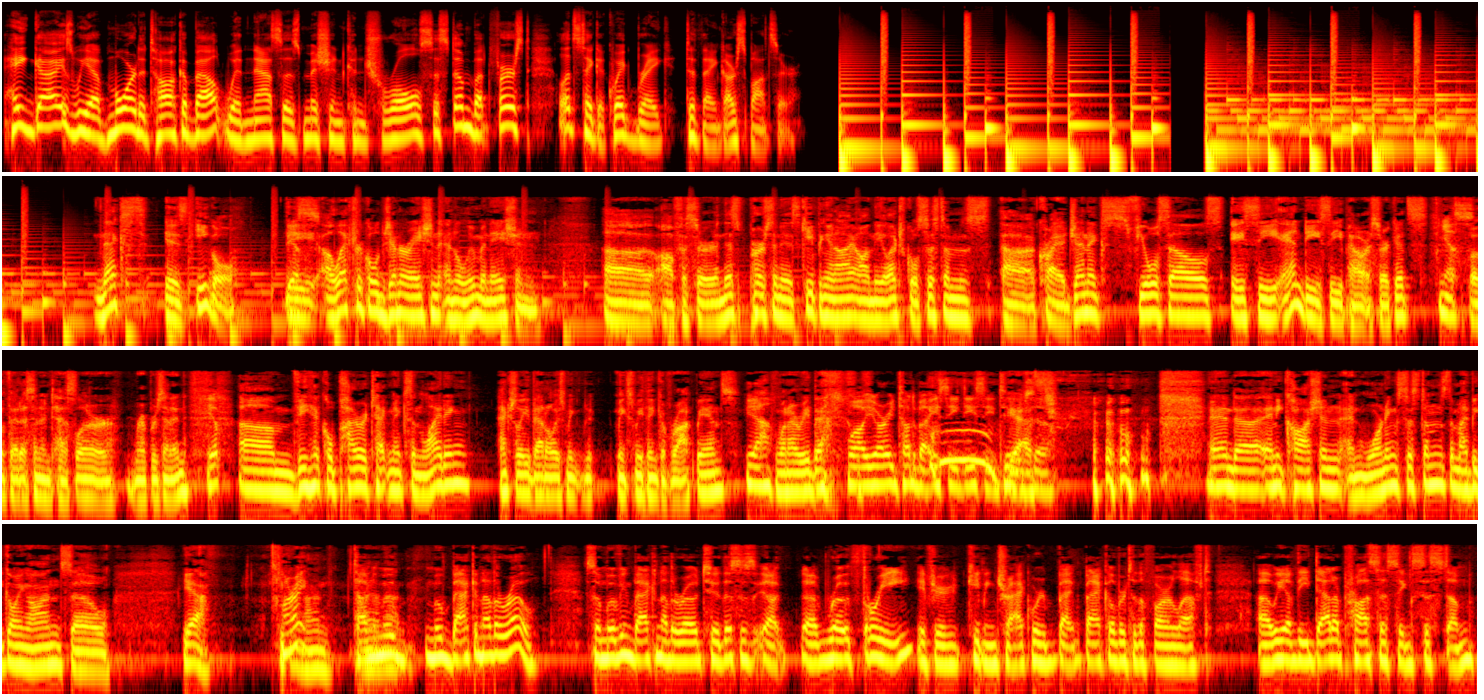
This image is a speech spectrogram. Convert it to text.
Hey guys, we have more to talk about with NASA's Mission Control System, but first, let's take a quick break to thank our sponsor. Next is Eagle. The Yes. electrical generation and illumination uh, officer, and this person is keeping an eye on the electrical systems, uh, cryogenics, fuel cells, AC and DC power circuits. Yes. both Edison and Tesla are represented. Yep. Um, vehicle pyrotechnics and lighting. Actually, that always make, makes me think of rock bands. Yeah. When I read that. Well, you already talked about ACDC too. Yeah, so. and uh, any caution and warning systems that might be going on. So, yeah. All right, on- time to move move back another row. So moving back another row to this is uh, uh, row three. If you're keeping track, we're back back over to the far left. Uh, we have the data processing system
